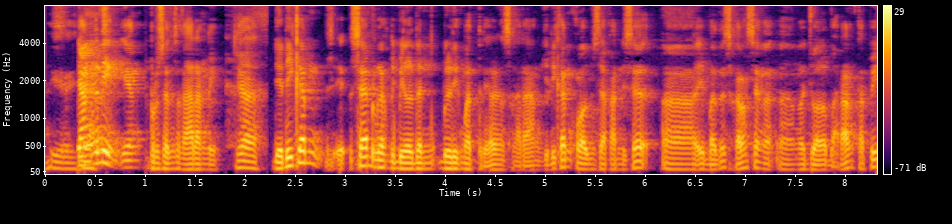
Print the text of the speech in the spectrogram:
iya iya. Yang ini yang perusahaan sekarang nih. ya Jadi kan saya bergerak di building, building material yang sekarang. Jadi kan kalau misalkan di saya eh, ibaratnya sekarang saya nge- nge- ngejual barang tapi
